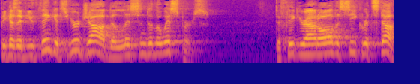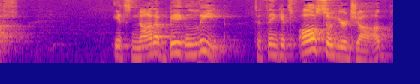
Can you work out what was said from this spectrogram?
Because if you think it's your job to listen to the whispers, to figure out all the secret stuff, it's not a big leap to think it's also your job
